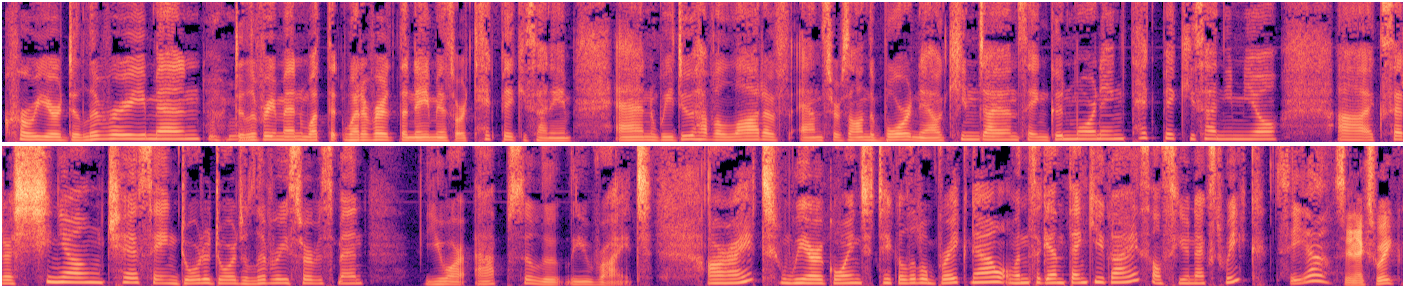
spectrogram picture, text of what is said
courier delivery men, delivery men, what the, whatever the name is, or 택배 기사님. And we do have a lot of answers on the board now. Kim Jayon saying good morning, 택배 기사님요, uh, etc. 신영 Che saying door to door delivery servicemen. You are absolutely right. All right, we are going to take a little break now. Once again, thank you guys. I'll see you next week. See ya. See you next week.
